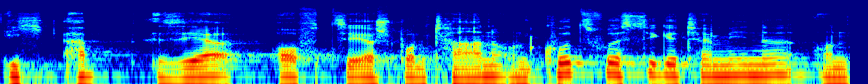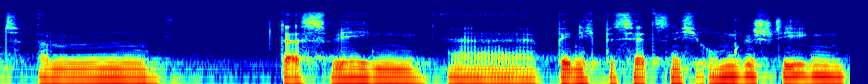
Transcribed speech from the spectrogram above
ich habe sehr oft sehr spontane und kurzfristige Termine und ähm, deswegen äh, bin ich bis jetzt nicht umgestiegen.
